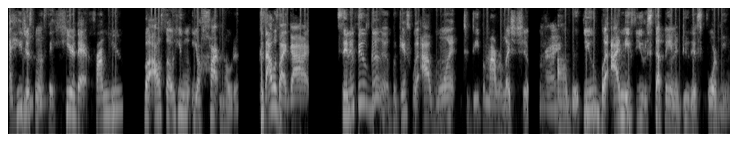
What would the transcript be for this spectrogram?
and He just mm-hmm. wants to hear that from you. But also, He want your heart motive. Because I was like, God, sinning feels good, but guess what? I want to deepen my relationship right. um, with you, but I need for you to step in and do this for me.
